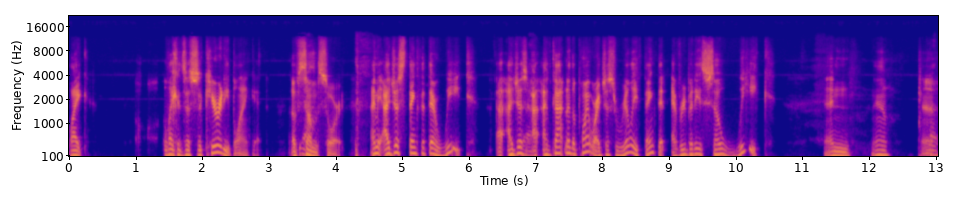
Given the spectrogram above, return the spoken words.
like like it's a security blanket of yeah. some sort. I mean, I just think that they're weak. I, I just yeah. I, have gotten to the point where I just really think that everybody's so weak, and yeah. Yeah.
